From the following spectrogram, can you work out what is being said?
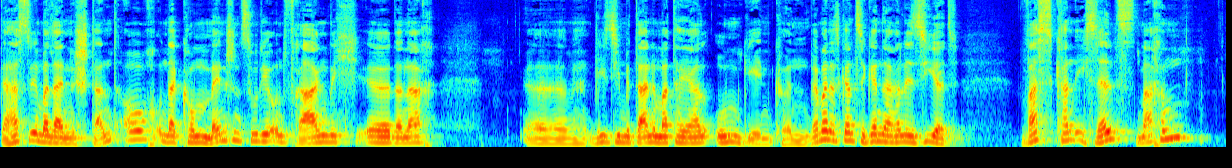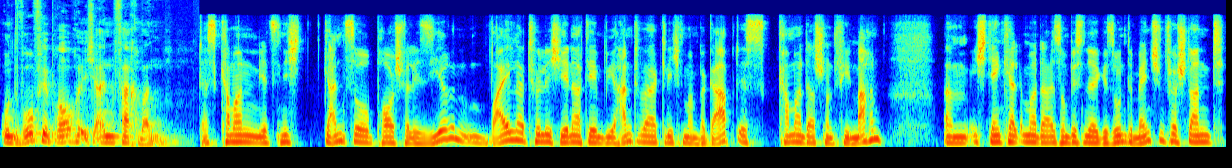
Da hast du immer deinen Stand auch und da kommen Menschen zu dir und fragen dich äh, danach, äh, wie sie mit deinem Material umgehen können. Wenn man das Ganze generalisiert, was kann ich selbst machen und wofür brauche ich einen Fachmann? Das kann man jetzt nicht ganz so pauschalisieren, weil natürlich je nachdem, wie handwerklich man begabt ist, kann man da schon viel machen. Ähm, ich denke halt immer, da ist so ein bisschen der gesunde Menschenverstand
